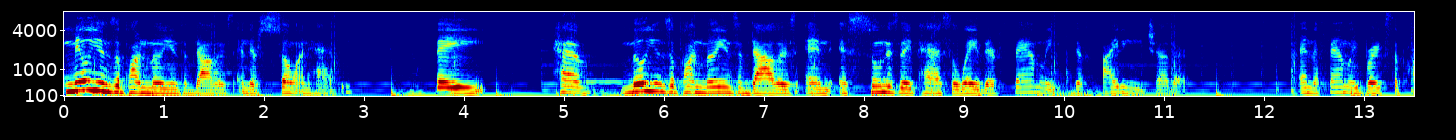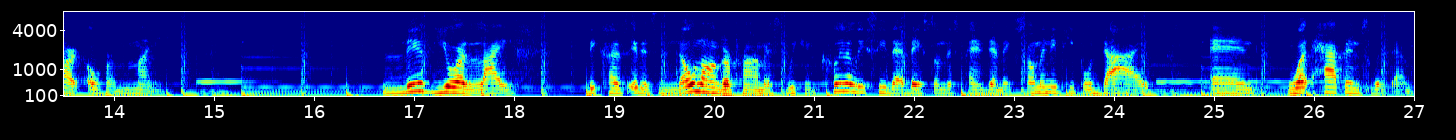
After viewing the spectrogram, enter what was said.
millions upon millions of dollars, and they're so unhappy. They have millions upon millions of dollars, and as soon as they pass away, their family, they're fighting each other and the family breaks apart over money. Live your life because it is no longer promised. We can clearly see that based on this pandemic. So many people died, and what happens with them?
